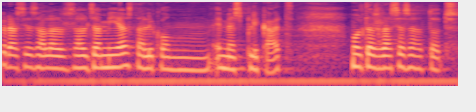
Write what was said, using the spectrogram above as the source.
gràcies a les algemies, tal com hem explicat. Moltes gràcies a tots.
